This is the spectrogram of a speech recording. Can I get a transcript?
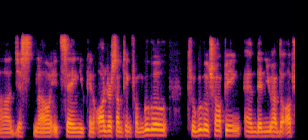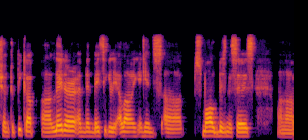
Uh, just now, it's saying you can order something from Google through Google Shopping, and then you have the option to pick up uh, later, and then basically allowing against uh, small businesses, uh,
